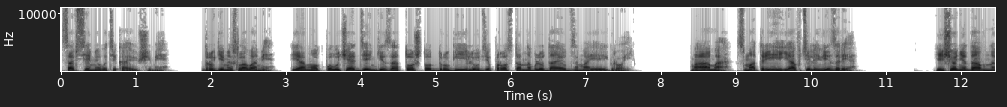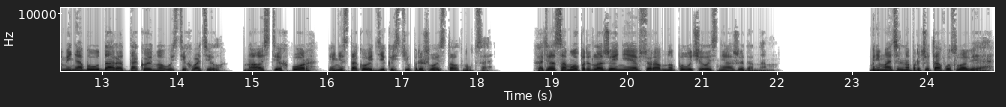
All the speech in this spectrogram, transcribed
со всеми вытекающими. Другими словами, я мог получать деньги за то, что другие люди просто наблюдают за моей игрой. «Мама, смотри, я в телевизоре», еще недавно меня бы удар от такой новости хватил, но с тех пор и не с такой дикостью пришлось столкнуться. Хотя само предложение все равно получилось неожиданным. Внимательно прочитав условия,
